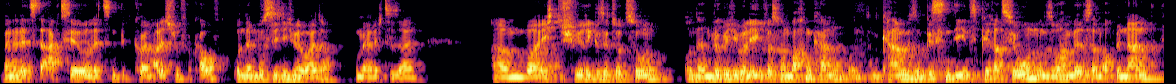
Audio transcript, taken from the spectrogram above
meine letzte Aktie und letzten Bitcoin alles schon verkauft und dann wusste ich nicht mehr weiter, um ehrlich zu sein. Ähm, war echt eine schwierige Situation und dann wirklich überlegt, was man machen kann und dann kam so ein bisschen die Inspiration und so haben wir das dann auch benannt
